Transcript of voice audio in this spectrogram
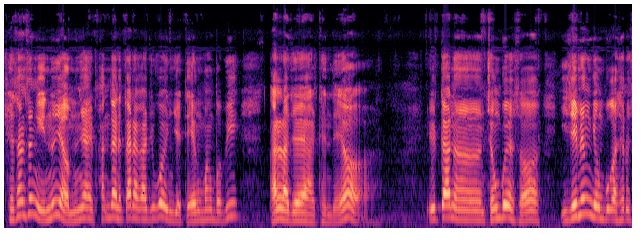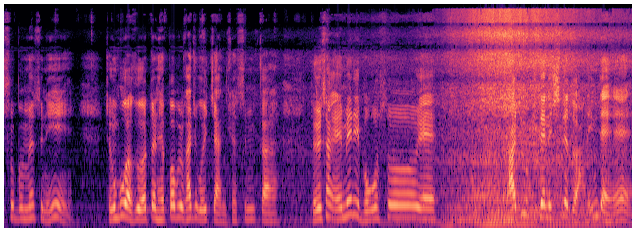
채산성이 있느냐 없느냐의 판단에 따라 가지고 이제 대응 방법이 달라져야 할 텐데요. 일단은 정부에서 이재명 정부가 새로 출범했으니 정부가 그 어떤 해법을 가지고 있지 않겠습니까? 더 이상 에메리 보고서에 좌지우지되는 시대도 아닌데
